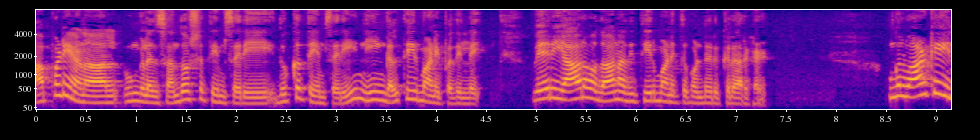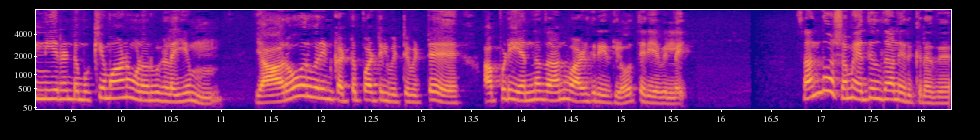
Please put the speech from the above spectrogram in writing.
அப்படியானால் உங்களது சந்தோஷத்தையும் சரி துக்கத்தையும் சரி நீங்கள் தீர்மானிப்பதில்லை. வேறு யாரோ தான் அதை தீர்மானித்து கொண்டு இருக்கிறார்கள் உங்கள் வாழ்க்கையின் இரண்டு முக்கியமான உணர்வுகளையும் யாரோ ஒருவரின் கட்டுப்பாட்டில் விட்டுவிட்டு அப்படி என்னதான் வாழ்கிறீர்களோ தெரியவில்லை. சந்தோஷம் எதில்தான் இருக்கிறது?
